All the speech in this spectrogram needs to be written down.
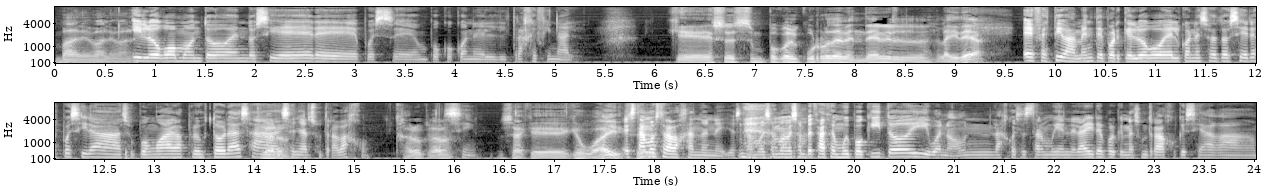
Vale, vale, vale. y luego monto en dosier, eh, pues eh, un poco con el traje final. Que eso es un poco el curro de vender el- la idea. Efectivamente, porque luego él con esos dosieres pues irá, supongo, a las productoras a Claro. enseñar su trabajo. Claro, claro. Sí. O sea, que qué guay. Estamos trabajando en ello. Estamos, hemos empezado hace muy poquito y bueno, aún las cosas están muy en el aire porque no es un trabajo que se haga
